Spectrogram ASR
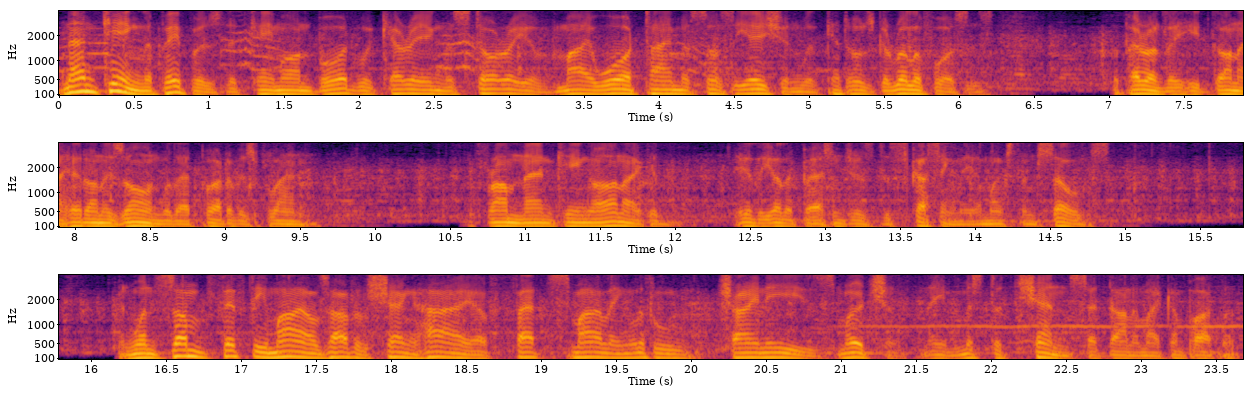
At Nanking, the papers that came on board were carrying the story of my wartime association with Quinto's guerrilla forces. Apparently, he'd gone ahead on his own with that part of his plan. From Nanking on, I could hear the other passengers discussing me amongst themselves. And when some 50 miles out of Shanghai, a fat, smiling little Chinese merchant named Mr. Chen sat down in my compartment,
